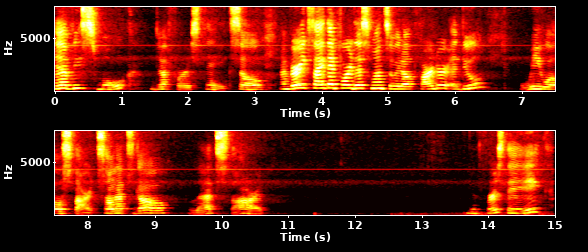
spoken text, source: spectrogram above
Heavy Smoke, the first take. So I'm very excited for this one. So without further ado, we will start. So let's go. Let's start. The first take.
